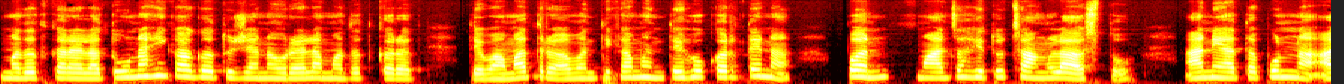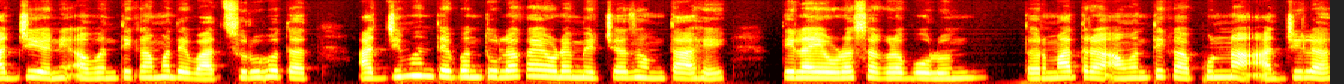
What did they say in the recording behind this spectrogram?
मदत करायला. तू नाही का ग तुझ्या नवऱ्याला मदत करत? तेव्हा मात्र अवंतिका म्हणते हो करते ना पण माझा हेतू चांगला असतो. आणि आता पुन्हा आजी आणि अवंतिकामध्ये वाद सुरू होतात. आजी म्हणते पण तुला काय एवढ्या मिरच्या जमता आहे? तिला एवढं सगळं बोलून तर मात्र अवंतिका पुन्हा आजीला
